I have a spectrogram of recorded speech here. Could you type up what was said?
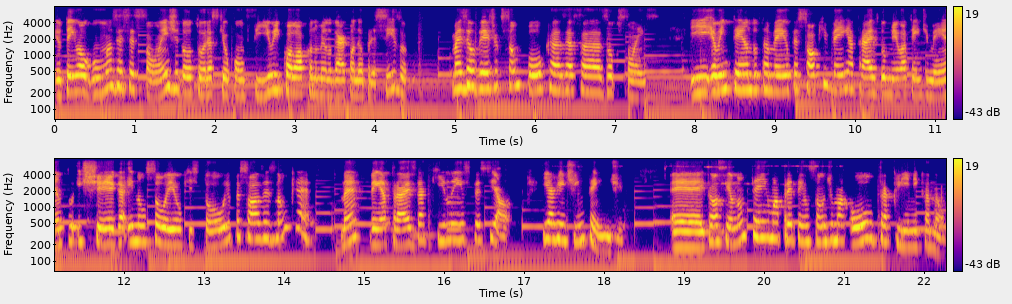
Eu tenho algumas exceções de doutoras que eu confio e coloco no meu lugar quando eu preciso, mas eu vejo que são poucas essas opções. E eu entendo também o pessoal que vem atrás do meu atendimento e chega e não sou eu que estou, e o pessoal às vezes não quer, né? Vem atrás daquilo em especial. E a gente entende. É, então, assim, eu não tenho uma pretensão de uma outra clínica, não.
